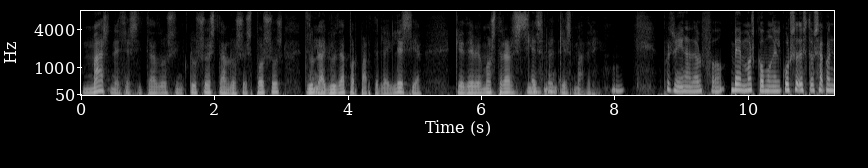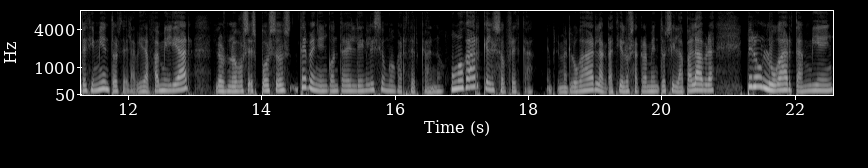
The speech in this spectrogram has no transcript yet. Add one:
más necesitados incluso están los esposos de una ayuda por parte de la Iglesia, que debe mostrar siempre madre. que es madre. Pues bien, Adolfo, vemos como en el curso de estos acontecimientos de la vida familiar, los nuevos esposos deben encontrar en la iglesia un hogar cercano, un hogar que les ofrezca, en primer lugar, la gracia de los sacramentos y la palabra, pero un lugar también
